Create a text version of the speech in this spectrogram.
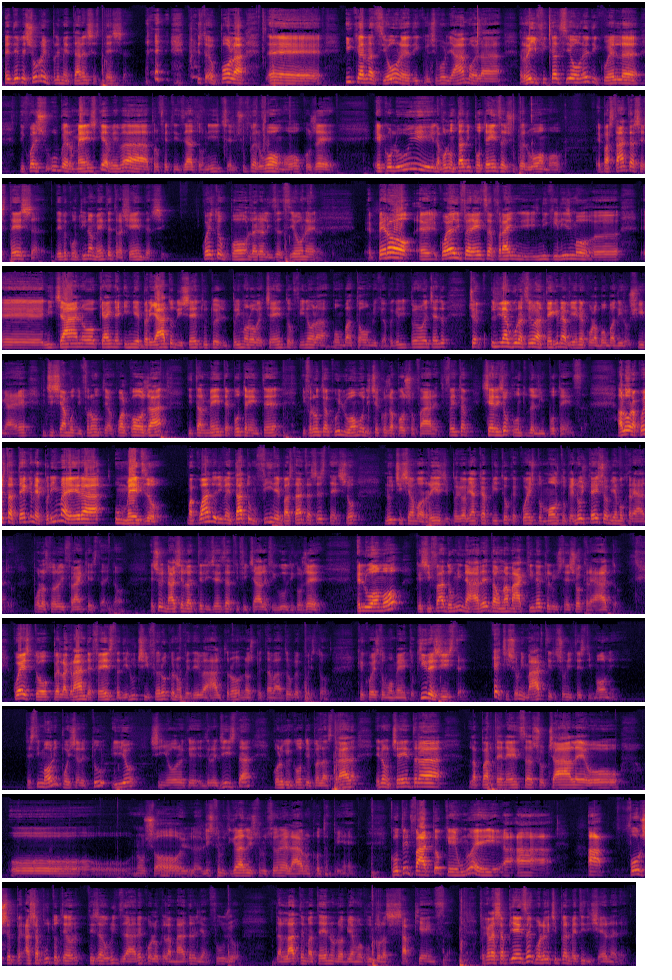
e deve solo implementare se stessa. Questa è un po' la eh, incarnazione, di, se vogliamo, la reificazione di quel, di quel Supermensch che aveva profetizzato Nietzsche, il superuomo, cos'è? E colui, la volontà di potenza del superuomo, è bastante a se stessa, deve continuamente trascendersi. Questa è un po' la realizzazione. Certo. Eh, però eh, qual è la differenza fra il, il nichilismo eh, eh, nicciano che ha inebriato di sé tutto il primo Novecento fino alla bomba atomica? Perché il primo Novecento, cioè l'inaugurazione della tecnica avviene con la bomba di Hiroshima eh? e ci siamo di fronte a qualcosa di talmente potente di fronte a cui l'uomo dice cosa posso fare, si è reso conto dell'impotenza. Allora, questa tecnica prima era un mezzo, ma quando è diventato un fine abbastanza a se stesso, noi ci siamo arresi perché abbiamo capito che questo mostro che noi stessi abbiamo creato, un po' la storia di Frankenstein, no? Adesso nasce l'intelligenza artificiale, figurati cos'è. È l'uomo che si fa dominare da una macchina che lui stesso ha creato. Questo per la grande festa di Lucifero che non vedeva altro, non aspettava altro che questo, che questo momento. Chi resiste? Eh, ci sono i martiri, ci sono i testimoni. Testimoni può essere tu, io, il signore che il regista, quello che incontri per la strada e non c'entra l'appartenenza sociale o, o non so, il, grado di istruzione dell'aula, non conta più niente. Conta il fatto che uno è, ha, ha, forse ha saputo tesaurizzare quello che la madre gli ha infuso. Dal latte materno noi abbiamo avuto la sapienza, perché la sapienza è quello che ci permette di discernere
